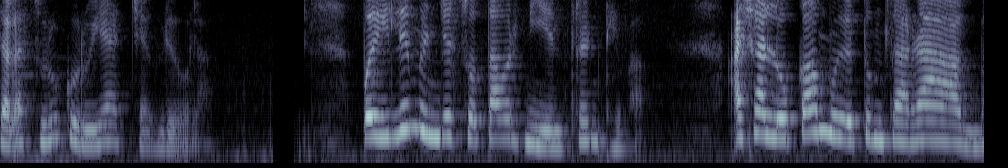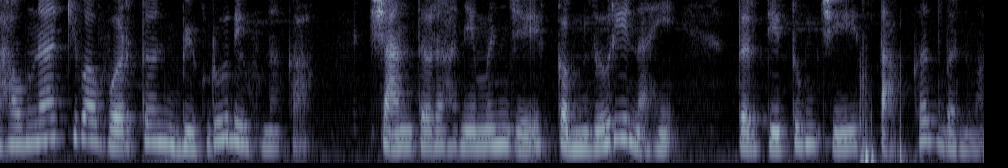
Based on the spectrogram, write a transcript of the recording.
चला सुरू करूया आजच्या व्हिडिओला. पहिले म्हणजे स्वतःवर नियंत्रण ठेवा. अशा लोकांमुळे तुमचा राग भावना किंवा वर्तन बिघडू देऊ नका. शांत राहणे म्हणजे कमजोरी नाही तर ती तुमची ताकद बनवा.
